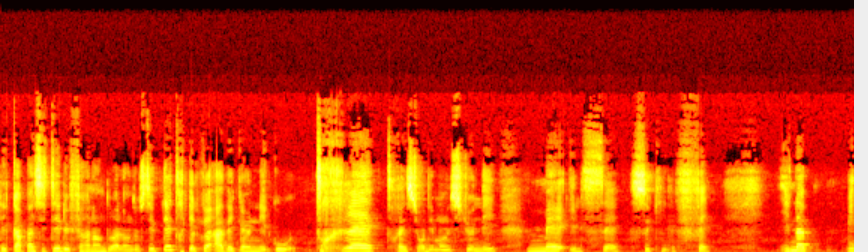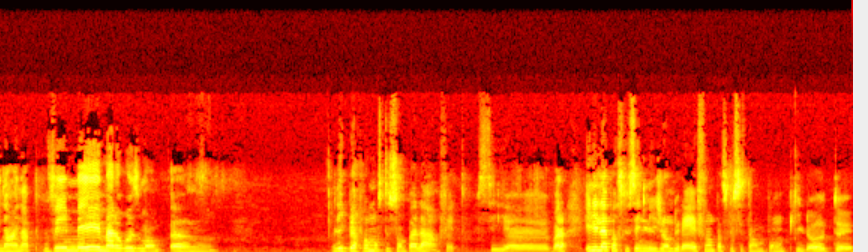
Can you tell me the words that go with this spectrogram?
les capacités de Fernando Alonso. C'est peut-être quelqu'un avec un ego très, très surdimensionné, mais il sait ce qu'il fait. Il n'a, il n'a rien à prouver, mais malheureusement, euh, les performances ne sont pas là en fait. Euh, voilà, il est là parce que c'est une légende de la F1, parce que c'est un bon pilote, euh,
